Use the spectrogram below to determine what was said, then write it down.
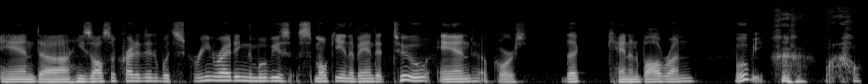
And uh, he's also credited with screenwriting the movies Smokey and the Bandit 2 and, of course, the Cannonball Run movie. Wow.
